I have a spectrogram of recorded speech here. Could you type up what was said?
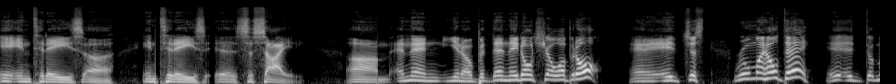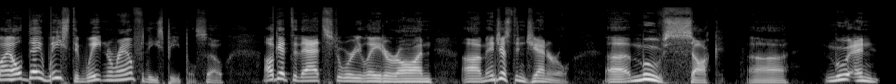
in, in today's uh, in today's uh, society? Um, and then you know, but then they don't show up at all, and it just ruined my whole day. It, it, my whole day wasted waiting around for these people. So I'll get to that story later on, um, and just in general, uh, moves suck. Uh, Mo- and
